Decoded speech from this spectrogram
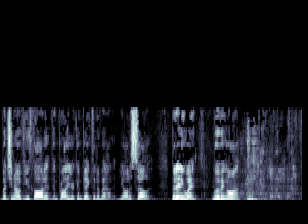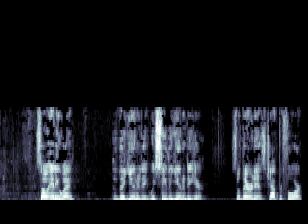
But you know, if you thought it, then probably you're convicted about it. You ought to sell it. But anyway, moving on. so, anyway, the unity. We see the unity here. So there it is, chapter 4.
